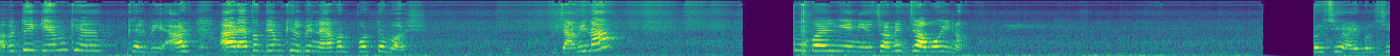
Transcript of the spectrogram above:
আবার তুই গেম খেলবি। আর আর এত গেম খেলবি না, এখন পড়তে বস। যাবি না? মোবাইল নিয়ে নিয়েছো, আমি যাবই না। বলছি, আমি বলছি।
